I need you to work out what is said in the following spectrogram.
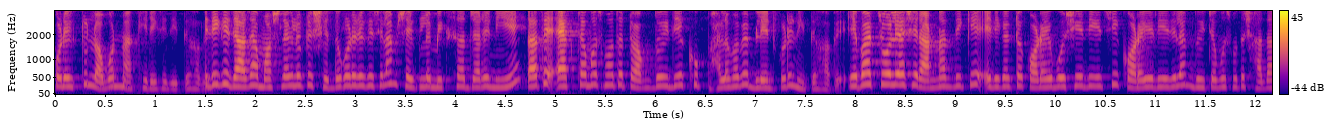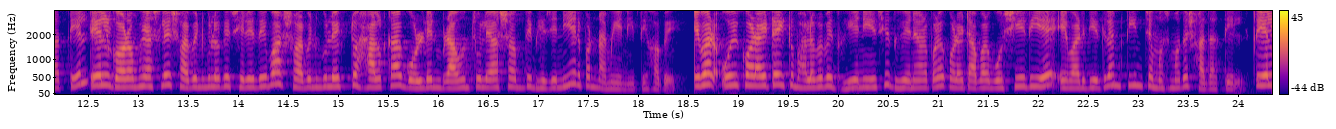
করে একটু লবণ মাখিয়ে রেখে দিতে হবে। এদিকে যা যা মশলাগুলো একটু সেদ্ধ করে রেখেছিলাম, সেগুলো মিক্সার জারে নিয়ে তাতে এক চামচ মতো টক দই দিয়ে খুব ভালোভাবে ব্লেন্ড করে নিতে হবে। এবার চলে আসি রান্নার দিকে। এদিকে একটা কড়াই বসিয়ে দিয়েছি। কড়াইয়ে দিয়ে দিলাম দুই চামচ মতো সাদা তেল। তেল গরম হয়ে আসলে সয়াবিনগুলোকে ছেড়ে দেবো আর সয়াবিনগুলো একটু হালকা গোল্ডেন ব্রাউন চলে আসা অব্দি ভেজে নিয়ে এরপর নামিয়ে নিতে হবে। এবার ওই কড়াইটা একটু ভালোভাবে ধুয়ে নিয়েছি। ধুয়ে নেওয়ার পরে কড়াইটা আবার বসিয়ে দিয়ে এবার দিয়ে দিলাম তিন চামচ মতো সাদা তেল। তেল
